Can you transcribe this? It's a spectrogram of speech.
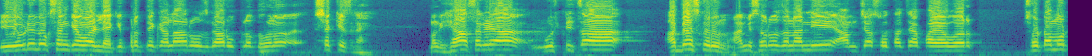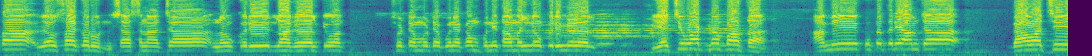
की एवढी लोकसंख्या वाढली आहे की प्रत्येकाला रोजगार उपलब्ध होणं शक्यच नाही. मग ह्या सगळ्या गोष्टीचा अभ्यास करून आम्ही सर्वजणांनी आमच्या स्वतःच्या पायावर छोटा मोठा व्यवसाय करून शासनाच्या नोकरी लागल किंवा छोट्या मोठ्या कोण्या कंपनीत आम्हाला नोकरी मिळेल याची वाट न पाहता आम्ही कुठंतरी आमच्या गावाची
